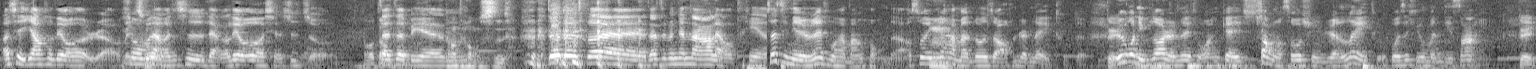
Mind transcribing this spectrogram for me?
而且一样是六二人，所以我们两个就是两个六二显示者。然后在这边。当同事，对对对，在这边跟大家聊天。这几年人类图还蛮红的、啊，所以应该还蛮多人知道人类图的。对。如果你不知道人类图，你可以上网搜寻人类图或者是 Human Design，对，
